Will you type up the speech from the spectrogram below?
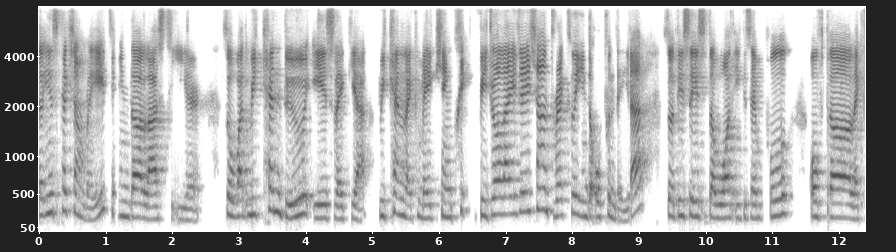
the inspection rate in the last year. So what we can do is like, yeah, we can like making quick visualization directly in the open data. So this is the one example of the like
